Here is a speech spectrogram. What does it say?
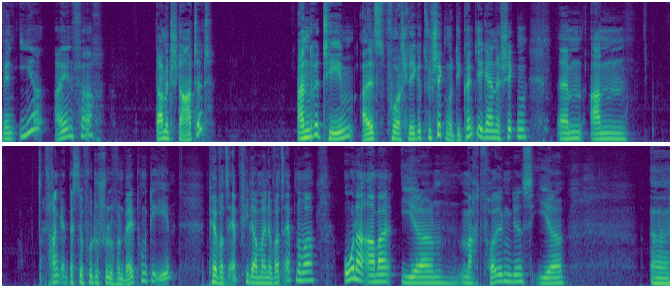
wenn ihr einfach damit startet, andere Themen als Vorschläge zu schicken. Und die könnt ihr gerne schicken ähm, an frank.bestefotoschule von welt.de per WhatsApp, wieder meine WhatsApp-Nummer. Oder aber ihr macht folgendes, ihr äh,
